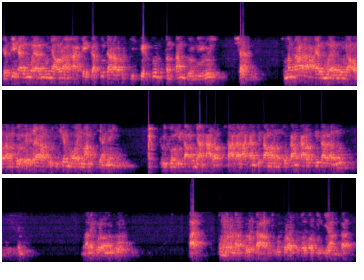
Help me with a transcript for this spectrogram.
Jadi ilmu-ilmunya orang hakikat itu cara berpikir itu tentang domirus syahid. Sementara ilmu-ilmunya orang dolir cara berpikir mulai manusianya ini. Berhubung kita punya karot, seakan-akan kita menentukan karot kita penuh. Lalu pulau itu pas umur 60 tahun itu pulau fotokopi diambil.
